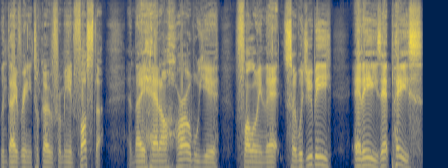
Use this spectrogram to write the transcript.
when Dave Rennie took over from Ian Foster and they had a horrible year following that. So would you be at ease, at peace,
